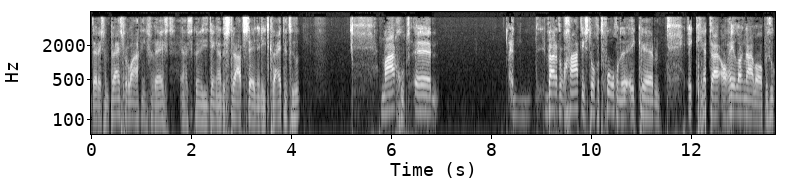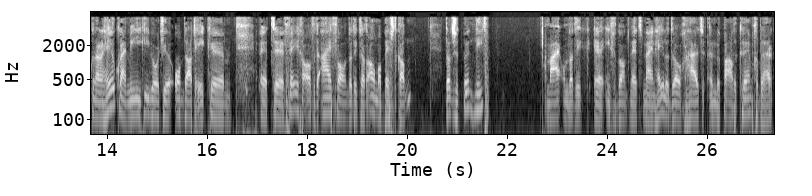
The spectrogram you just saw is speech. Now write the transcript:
daar is een prijsverlaging geweest. Ja, ze kunnen die dingen aan de straatstenen niet kwijt natuurlijk. Maar goed, ehm, eh, waar het om gaat is toch het volgende. Ik, ehm, ik heb daar al heel lang naar lopen zoeken naar een heel klein mini keyboardje. Omdat ik ehm, het eh, vegen over de iPhone, dat ik dat allemaal best kan. Dat is het punt niet. Maar omdat ik eh, in verband met mijn hele droge huid een bepaalde crème gebruik.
